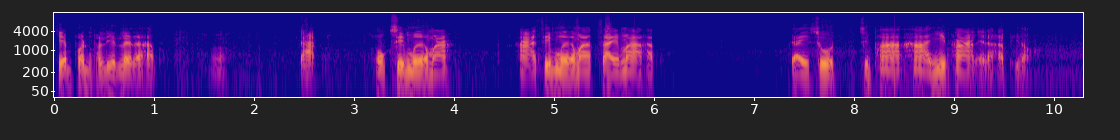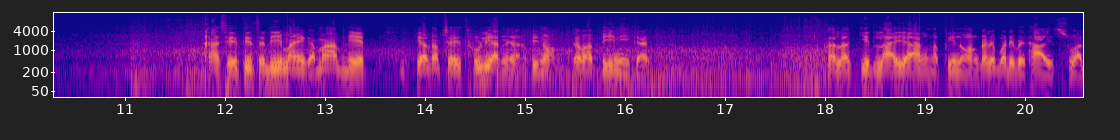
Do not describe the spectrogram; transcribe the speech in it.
เก็บผลผลิตเลยนะครับจากหกสิบมือมาหาสิบมือมาใส่มาครับใส่สูตร สิบห้าห้ายี่ห้านี่แหละครับ พี่น้องการเกษตรทฤษฎีใหม่กับมาอัปเดต เกี่ยวกับใส่ทุเรียนนี่แหละครับพี่น้องแต่ว่าปีนี้ก็ภารกิจหลายอย่างครับพี่น้องก็เลยบริไปทายสวน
